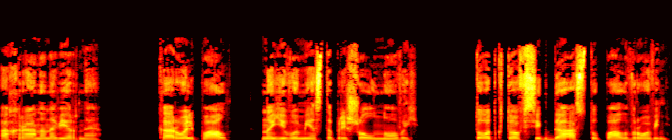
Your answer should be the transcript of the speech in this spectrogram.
Охрана, наверное. Король пал, на его место пришел новый. Тот, кто всегда ступал вровень,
